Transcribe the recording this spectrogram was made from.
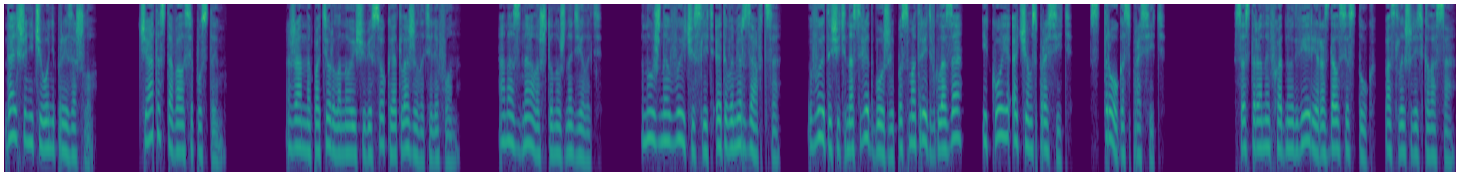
Дальше ничего не произошло. Чат оставался пустым. Жанна потерла ноющий висок и отложила телефон. Она знала, что нужно делать. Нужно вычислить этого мерзавца, вытащить на свет Божий, посмотреть в глаза и кое о чем спросить. Строго спросить. Со стороны входной двери раздался стук, послышались голоса.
